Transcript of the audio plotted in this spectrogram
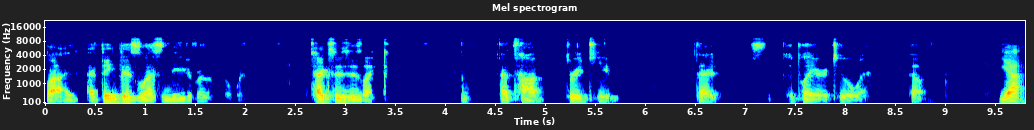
But I, I think there's less need for them to win. Texas is like a top three team that's a player or two away. So. Yeah,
